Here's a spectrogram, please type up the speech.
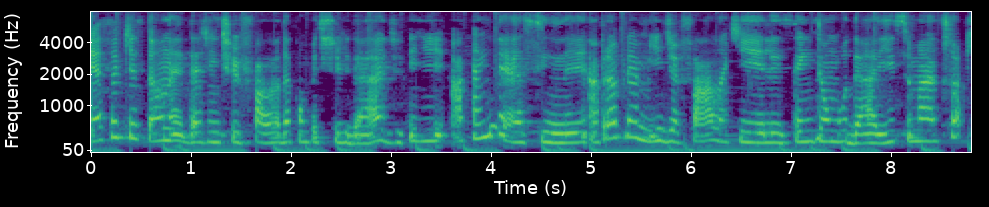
Essa questão, né, da gente falar da competitividade, e ainda é assim, né? A própria mídia fala que eles tentam mudar isso, mas só que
